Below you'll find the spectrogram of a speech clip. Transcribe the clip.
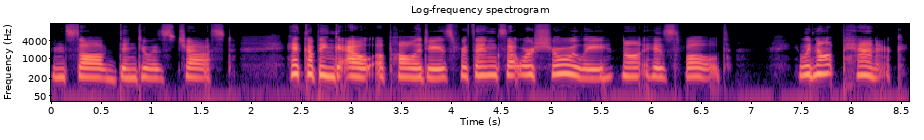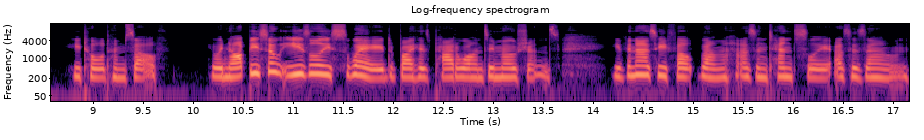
and sobbed into his chest, hiccuping out apologies for things that were surely not his fault. He would not panic, he told himself. He would not be so easily swayed by his Padawan's emotions, even as he felt them as intensely as his own.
